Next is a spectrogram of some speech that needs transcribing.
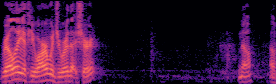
Really? If you are, would you wear that shirt? No? Oh.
